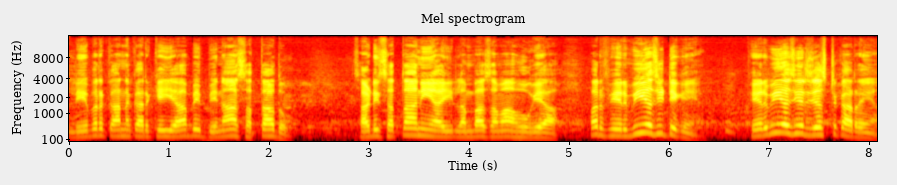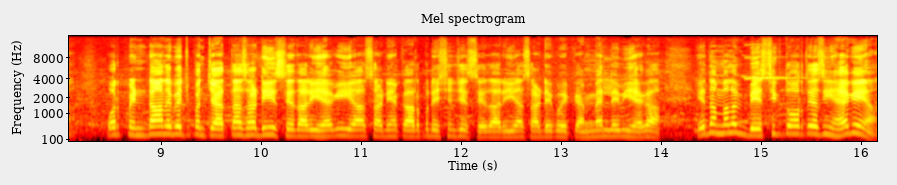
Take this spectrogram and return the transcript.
ਲੇਬਰ ਕਰਨ ਕਰਕੇ ਹੀ ਆ ਵੀ ਬਿਨਾਂ ਸੱਤਾ ਤੋਂ ਸਾਡੀ ਸੱਤਾ ਨਹੀਂ ਆਈ, ਲੰਬਾ ਸਮਾਂ ਹੋ ਗਿਆ, ਪਰ ਫਿਰ ਵੀ ਅਸੀਂ ਟਿਕੇ ਆ ਫਿਰ ਵੀ ਅਸੀਂ ਰਜਿਸਟ ਕਰ ਰਹੇ ਆ ਔਰ ਪਿੰਡਾਂ ਦੇ ਵਿੱਚ ਪੰਚਾਇਤਾਂ ਸਾਡੀ ਹਿੱਸੇਦਾਰੀ ਹੈਗੀ ਆ, ਸਾਡੀਆਂ ਕਾਰਪੋਰੇਸ਼ਨ 'ਚ ਹਿੱਸੇਦਾਰੀ ਆ, ਸਾਡੇ ਕੋਲ ਇੱਕ ਐਮਐਲਏ ਵੀ ਹੈਗਾ, ਇਹਦਾ ਮਤਲਬ ਬੇਸਿਕ ਤੌਰ ਤੇ ਅਸੀਂ ਹੈਗੇ ਆ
